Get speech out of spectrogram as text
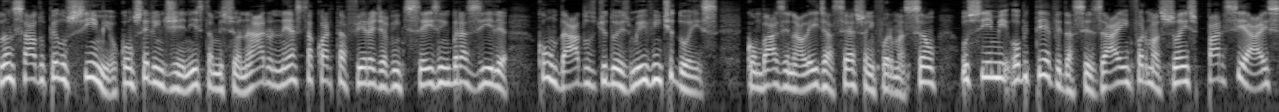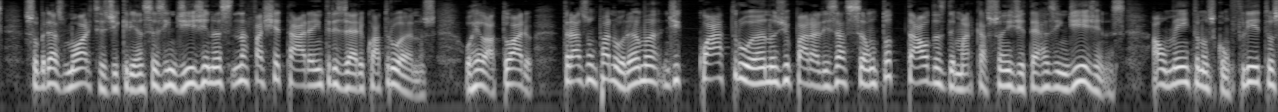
lançado pelo CIMI, o Conselho Indigenista Missionário, nesta quarta-feira, dia 26, em Brasília, com dados de 2022. Com base na Lei de Acesso à Informação, o CIMI obteve da CESAI informações parciais sobre as mortes de crianças indígenas na faixa etária entre 0 e 4 anos. O relatório traz um panorama de quatro anos de paralisação total das demarcações de terras indígenas, aumento nos conflitos,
